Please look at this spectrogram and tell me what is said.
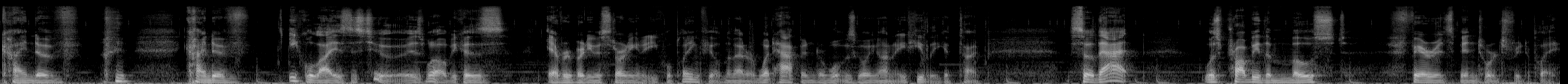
kind of kind of equalized as too as well because everybody was starting at an equal playing field, no matter what happened or what was going on in AT League at the time. So that was probably the most fair it's been towards free to play.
